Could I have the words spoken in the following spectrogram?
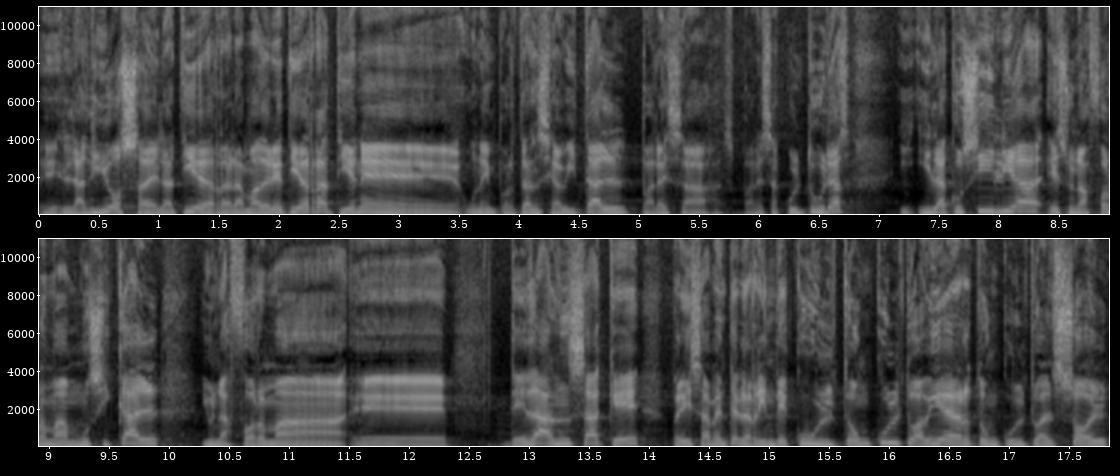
Eh, la diosa de la tierra, la madre tierra, tiene una importancia vital para esas, para esas culturas y, la cusilia es una forma musical y una forma eh, de danza que precisamente le rinde culto, un culto abierto, un culto al sol,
